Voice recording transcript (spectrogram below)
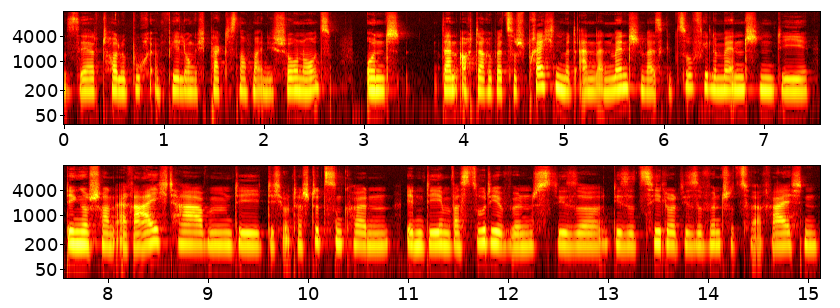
sehr tolle Buchempfehlung. Ich packe das nochmal in die Show Notes. Und dann auch darüber zu sprechen mit anderen Menschen, weil es gibt so viele Menschen, die Dinge schon erreicht haben, die dich unterstützen können in dem, was du dir wünschst, diese, diese Ziele oder diese Wünsche zu erreichen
